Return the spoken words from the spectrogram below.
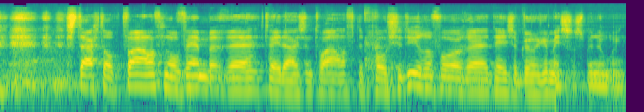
startte op 12 november 2012 de procedure voor deze burgemeestersbenoeming.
